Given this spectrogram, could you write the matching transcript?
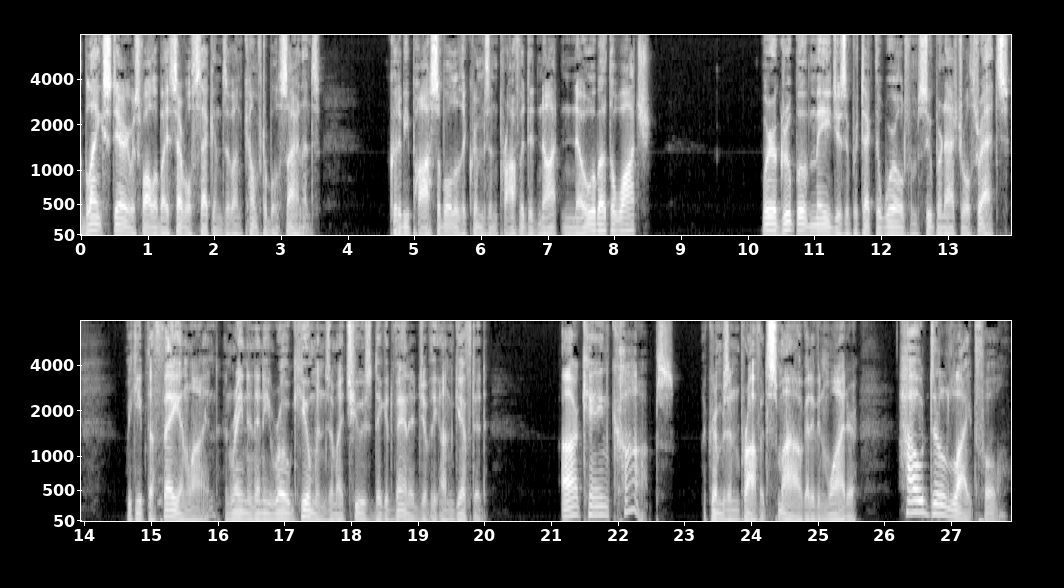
A blank stare was followed by several seconds of uncomfortable silence. Could it be possible that the Crimson Prophet did not know about the watch? We're a group of mages who protect the world from supernatural threats. We keep the Fae in line and rein in any rogue humans who might choose to take advantage of the ungifted. Arcane cops. The Crimson Prophet's smile got even wider. How delightful,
